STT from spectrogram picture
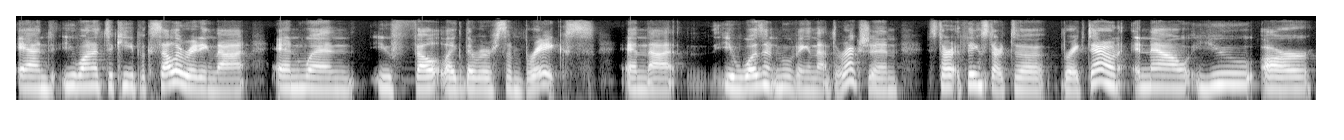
And you wanted to keep accelerating that. And when you felt like there were some breaks and that it wasn't moving in that direction start things start to break down and now you are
